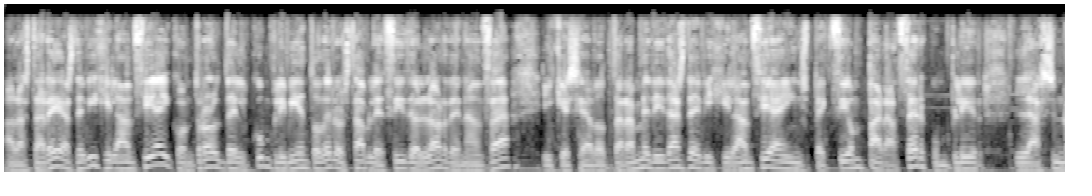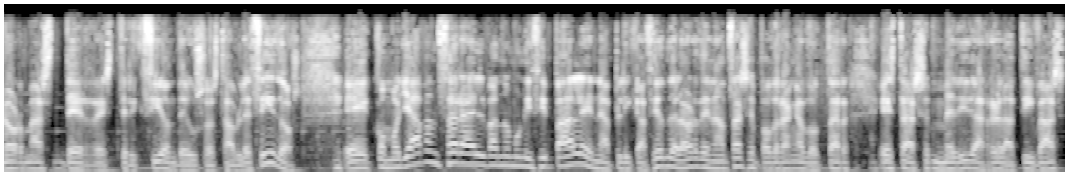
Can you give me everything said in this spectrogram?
a las tareas de vigilancia y control del cumplimiento de lo establecido en la ordenanza y que se adoptarán medidas de vigilancia e inspección para hacer cumplir las normas de restricción de uso establecidos. Eh, como ya avanzará el bando municipal, en aplicación de la ordenanza se podrán adoptar estas medidas relativas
